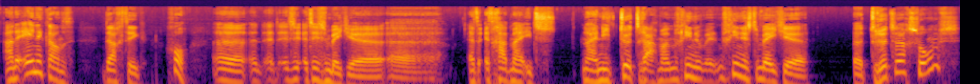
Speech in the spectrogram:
aan de ene kant dacht ik... Goh, eh, het, het, is een beetje... eh, het, het gaat mij iets... Nou, niet te traag, maar misschien, misschien is het een beetje eh, truttig soms.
